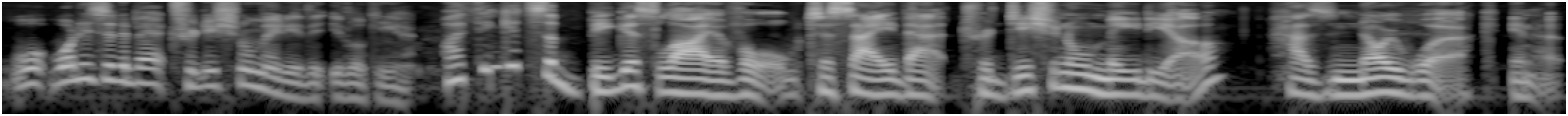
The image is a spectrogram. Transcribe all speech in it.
What, what is it about traditional media that you're looking at? I think it's the biggest lie of all to say that traditional media has no work in it.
